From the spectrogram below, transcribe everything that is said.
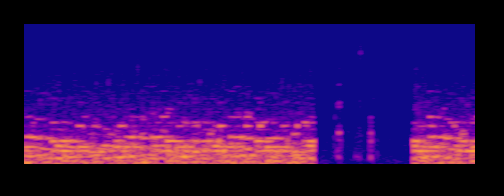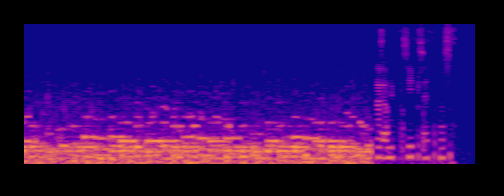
Thank you.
